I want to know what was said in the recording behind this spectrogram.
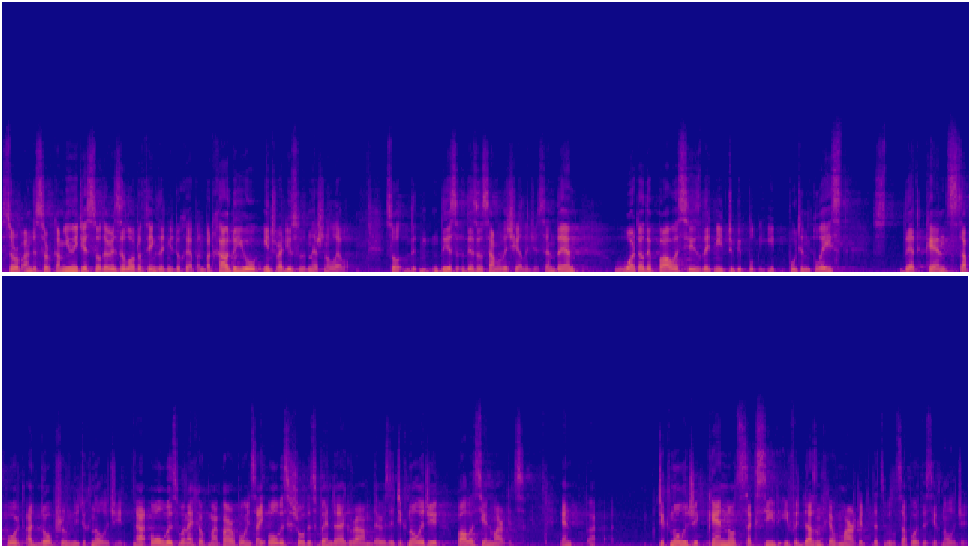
serve underserved communities. So there is a lot of things that need to happen. But how do you introduce at the national level? So th this, this is some of the challenges. And then what are the policies that need to be put in place that can support adoption of new technology. I always, when I have my PowerPoints, I always show this Venn diagram. There is a technology, policy, and markets. And uh, technology cannot succeed if it doesn't have market that will support this technology.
